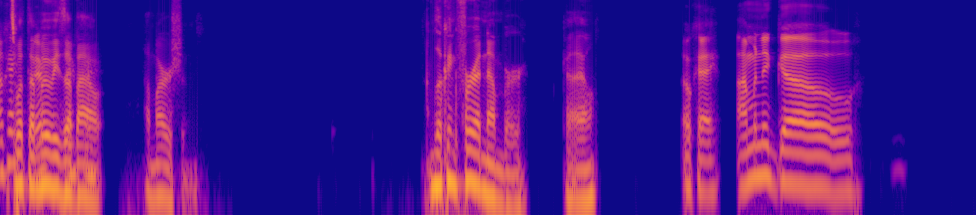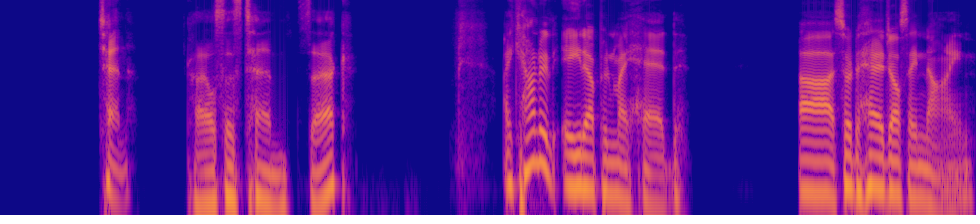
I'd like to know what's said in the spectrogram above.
Okay, It's what the fair, movie's fair, fair. about. A Martian. Looking for a number, Kyle. Okay, I'm gonna go ten. Kyle says 10. Zach? I counted eight up in my head. Uh, so to hedge, I'll say nine.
